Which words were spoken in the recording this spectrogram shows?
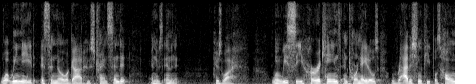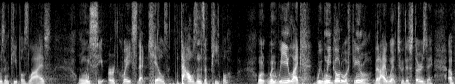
what we need is to know a God who's transcendent and who's immanent. Here's why. When we see hurricanes and tornadoes ravishing people's homes and people's lives, when we see earthquakes that kills thousands of people, when, when we like when we go to a funeral that I went to this Thursday of,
